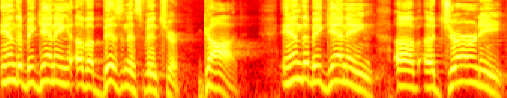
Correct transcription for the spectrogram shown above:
In the beginning of a business venture, God. In the beginning of a journey,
